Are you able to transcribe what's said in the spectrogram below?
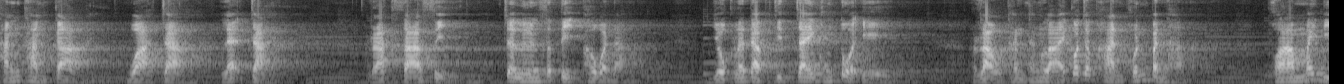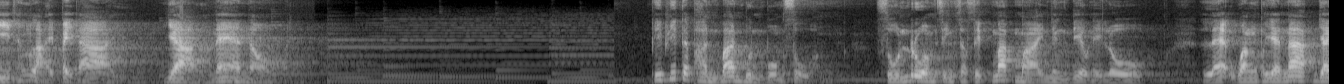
ทั้งทางกาย วาจา และใจ รักษาศีลเจริญสติภาวนา ยกระดับจิตใจของตัวเอง เราท่านทั้งหลายก็จะผ่านพ้นปัญหา ความไม่ดีทั้งหลายไปได้ อย่างแน่นอน พิพิธภัณฑ์บ้านบุญบวงสวง ศูนย์รวมสิ่งศักดิ์สิทธิ์มากมายหนึ่งเดียวในโลก และวังพญานาคใหญ่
